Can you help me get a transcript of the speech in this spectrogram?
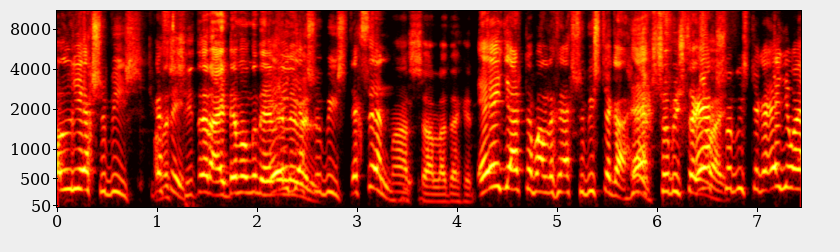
অনলি একশো বিশ ঠিক আছে? শীতের আইটেমও কিন্তু একশো বিশ দেখছেন? মাশাআল্লাহ দেখেন। এই যে একটা মাল দেখেন একশো বিশ টাকা হ্যাঁ। একশো বিশ টাকা ভাই। একশো বিশ টাকা। এই যে ভাই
